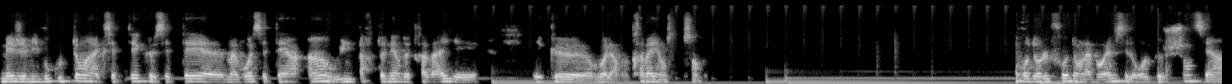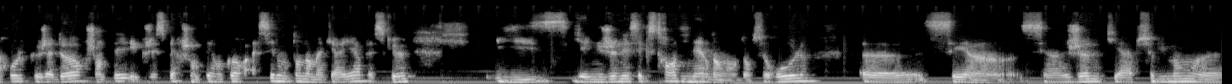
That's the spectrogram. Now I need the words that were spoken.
mais j'ai mis beaucoup de temps à accepter que c'était euh, ma voix, c'était un, un, ou une partenaire de travail et, et que voilà, on travaille ensemble. Rodolfo dans La Bohème, c'est le rôle que je chante, c'est un rôle que j'adore chanter et que j'espère chanter encore assez longtemps dans ma carrière parce que il, y a une jeunesse extraordinaire dans, ce rôle. Euh, c'est un, jeune qui a absolument, euh,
